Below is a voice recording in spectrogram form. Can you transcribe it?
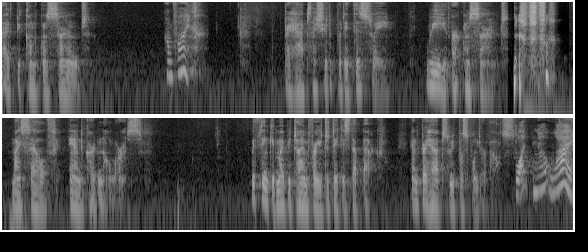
I've become concerned. I'm fine. Perhaps I should have put it this way. We are concerned. Myself and Cardinal Lawrence. We think it might be time for you to take a step back. And perhaps we postpone your vows. What? No, why?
